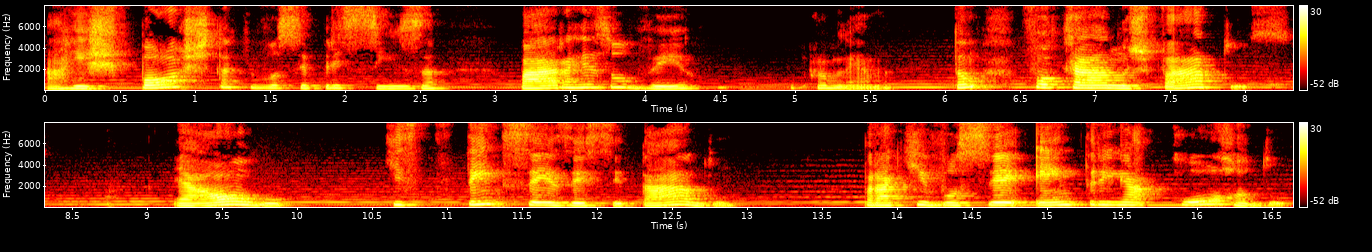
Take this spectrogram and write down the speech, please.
à resposta que você precisa para resolver o problema. Então, focar nos fatos é algo que tem que ser exercitado para que você entre em acordo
